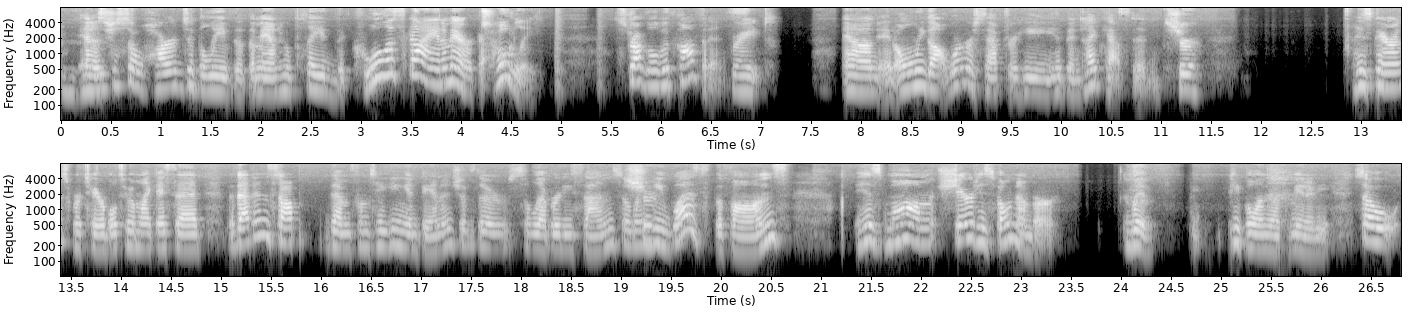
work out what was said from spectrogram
And it's just so hard to believe that the man who played the coolest guy in America Totally. struggled with confidence. Right. And it only got worse after he had been typecasted. Sure. His parents were terrible to him, like I said, but that didn't stop them from taking advantage of their celebrity son. So when Sure. he was the Fonz, his mom shared his phone number with people in their community. So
